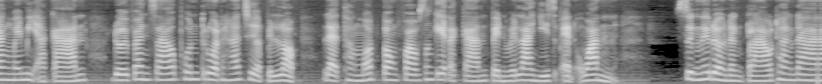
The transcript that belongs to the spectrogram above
ยังไม่มีอาการ โดยแฟนสาวพ้นตรวจหาเชื้อเป็นหลอบ และทั้งหมดต้องเฝ้าสังเกตอาการเป็นเวลา 21 วัน ซึ่งในเรื่องดังกล่าวทางด้าน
